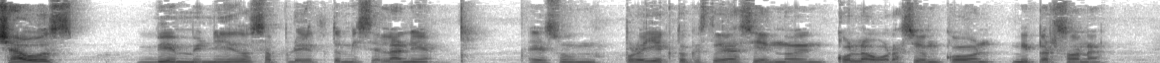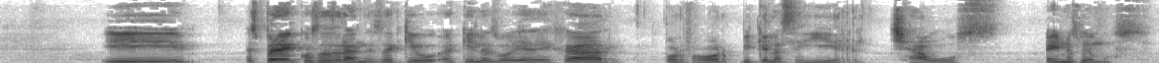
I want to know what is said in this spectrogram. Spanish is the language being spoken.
Chavos, bienvenidos a Proyecto Miscelánea. Es un proyecto que estoy haciendo en colaboración con mi persona. Y esperen cosas grandes. Aquí, aquí les voy a dejar. Por favor, píquela a seguir, chavos. Ahí nos vemos.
